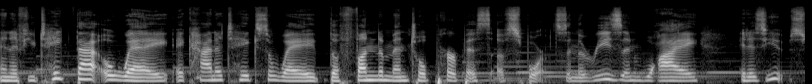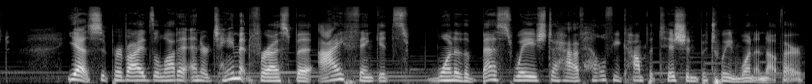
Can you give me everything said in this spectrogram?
And if you take that away, it kind of takes away the fundamental purpose of sports and the reason why it is used. Yes, it provides a lot of entertainment for us, but I think it's one of the best ways to have healthy competition between one another.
